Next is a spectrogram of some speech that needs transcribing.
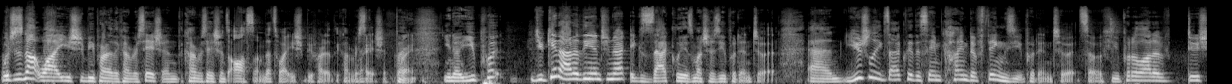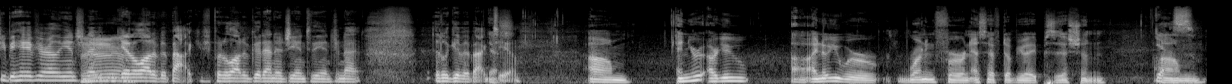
which is not why you should be part of the conversation. The conversation's awesome. That's why you should be part of the conversation. But right. you know, you put you get out of the internet exactly as much as you put into it, and usually exactly the same kind of things you put into it. So if you put a lot of douchey behavior on the internet, you Yeah. get a lot of it back. If you put a lot of good energy into the internet, it'll give it back to you. um, and you're are you? Uh, I know you were running for an SFWA position. Yes. Um,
